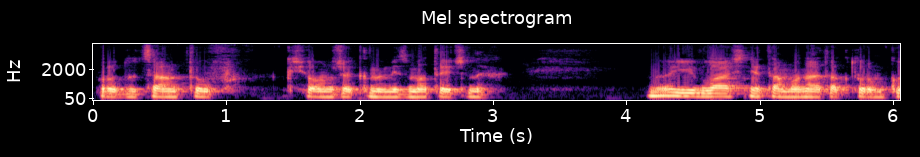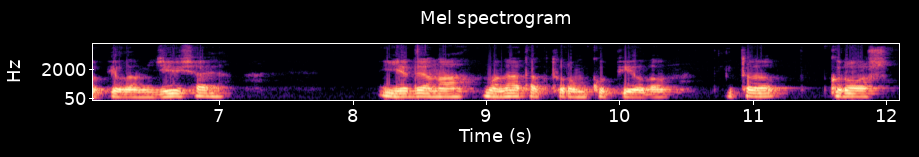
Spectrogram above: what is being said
producentów książek numizmatycznych. No i właśnie ta moneta, którą kupiłem dzisiaj, jedyna moneta, którą kupiłem. I to grosz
